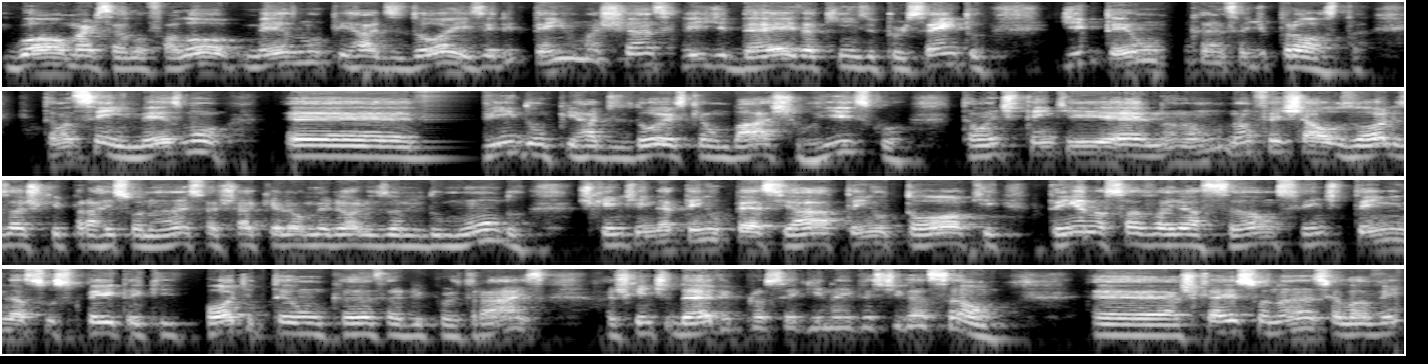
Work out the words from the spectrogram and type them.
igual o Marcelo falou, mesmo o PIRADS 2, ele tem uma chance ali de 10 a 15% de ter um câncer de próstata. Então, assim, mesmo é, vindo um PIRADS 2, que é um baixo risco, então a gente tem que é, não, não, fechar os olhos, acho que para ressonância, achar que ele é o melhor exame do mundo. Acho que a gente ainda tem o PSA, tem o toque, tem a nossa avaliação. Se a gente tem ainda a suspeita que pode ter um câncer ali por trás, acho que a gente deve prosseguir na investigação. É, acho que a ressonância ela vem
